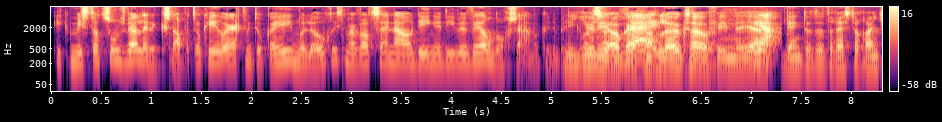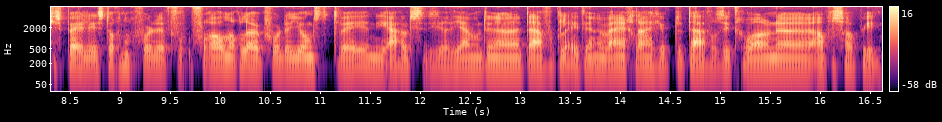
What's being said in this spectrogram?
ik mis dat soms wel. En ik snap het ook heel erg. Ik vind het ook helemaal logisch. Maar wat zijn nou dingen die we wel nog samen kunnen Die bedenken? Wat jullie ook echt nog leuk zouden vinden. Ja. Ja. Ik denk dat het restaurantje spelen is toch nog voor de, voor- vooral nog leuk voor de jongste twee. En die oudste die zegt, jij moet een tafelkleed en een wijnglaasje op de tafel zit gewoon eh, appelsap in.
